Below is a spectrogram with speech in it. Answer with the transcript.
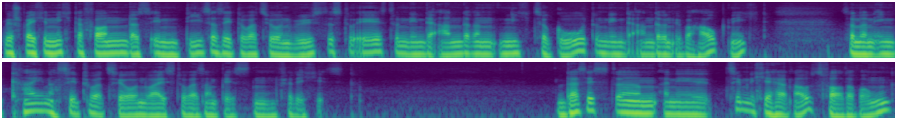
wir sprechen nicht davon, dass in dieser Situation wüsstest du es und in der anderen nicht so gut und in der anderen überhaupt nicht, sondern in keiner Situation weißt du, was am besten für dich ist. Das ist ähm, eine ziemliche Herausforderung,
